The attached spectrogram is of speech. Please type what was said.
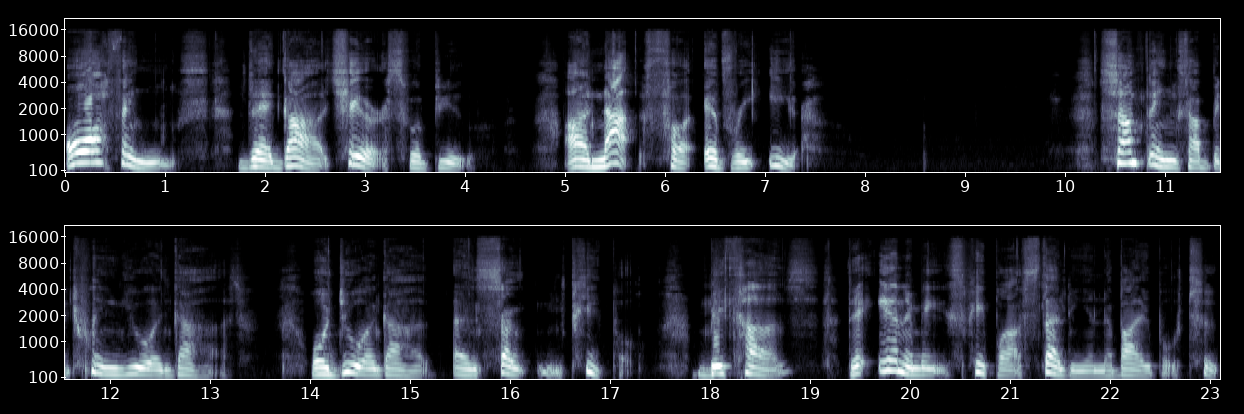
all things that God shares with you are not for every ear. Some things are between you and God, or you and God and certain people, because the enemy's people are studying the Bible too.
